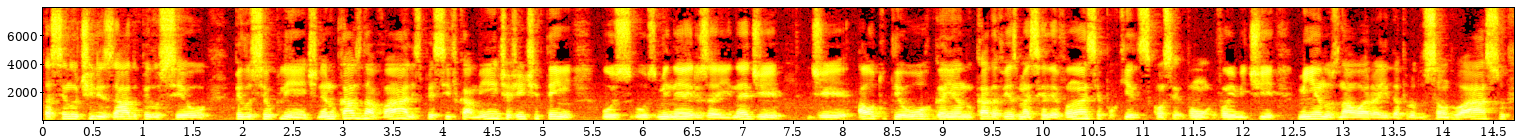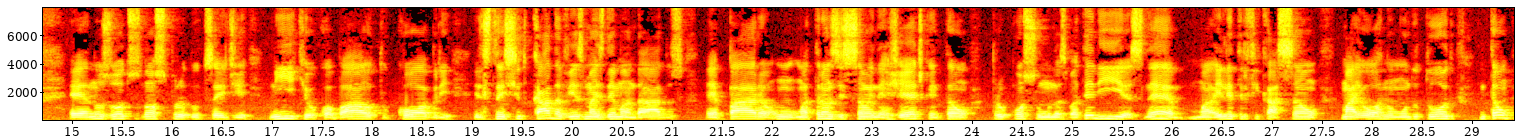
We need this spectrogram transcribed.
tá sendo utilizado pelo seu, pelo seu cliente. Né? No caso da Vale, especificamente, a gente tem os, os minérios aí, né, de de alto teor ganhando cada vez mais relevância, porque eles vão, vão emitir menos na hora aí da produção do aço. É, nos outros nossos produtos aí de níquel, cobalto, cobre, eles têm sido cada vez mais demandados é, para um, uma transição energética, então para o consumo nas baterias, né, uma eletrificação maior no mundo todo. Então,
